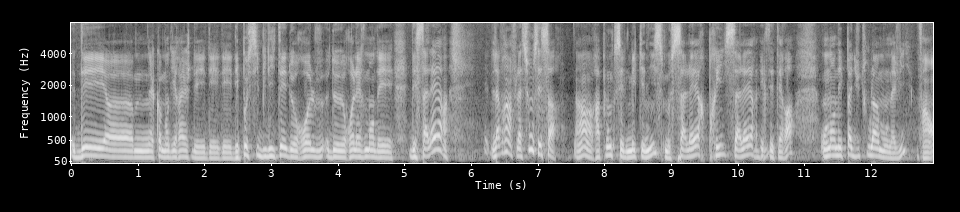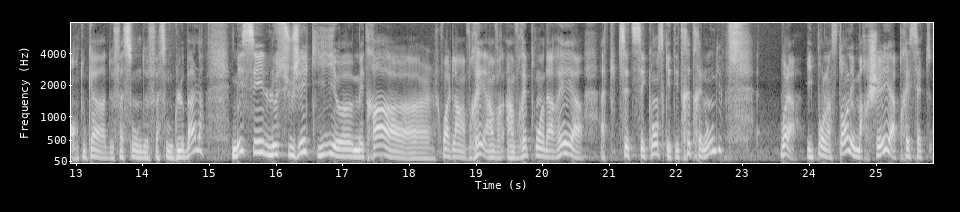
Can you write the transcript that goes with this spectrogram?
des, euh, comment dirais-je, des, des, des, possibilités de, de relèvement des, salaires. La vraie inflation, c'est ça. Hein. rappelons que c'est le mécanisme salaire, prix, salaire, mhm. etc. On n'en est pas du tout là, à mon avis. Enfin, en tout cas, de façon, de façon globale. Mais c'est le sujet qui euh, mettra, euh, je crois là, un vrai, un, vrai point d'arrêt à, à, toute cette séquence qui était très très longue. Voilà. Et pour l'instant, les marchés, après cette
